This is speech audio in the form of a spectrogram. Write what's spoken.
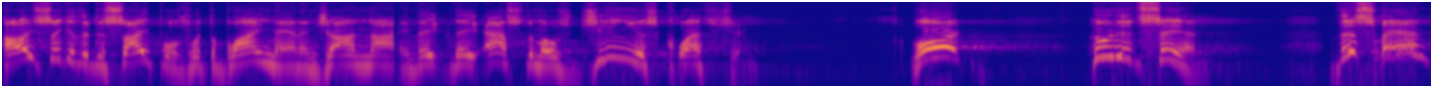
I always think of the disciples with the blind man in John 9. They, they asked the most genius question Lord, who did sin? This man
